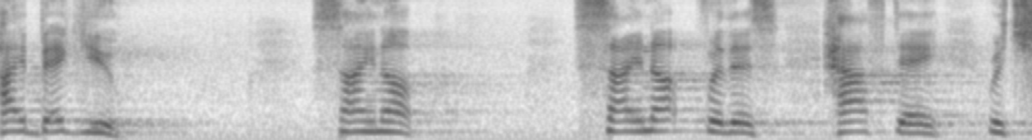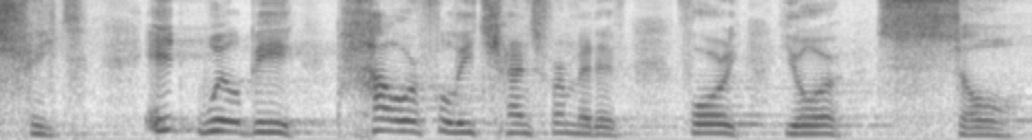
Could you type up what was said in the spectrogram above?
I beg you, sign up Sign up for this half day retreat. It will be powerfully transformative for your soul.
